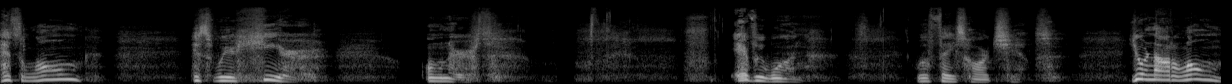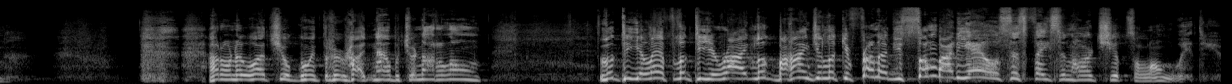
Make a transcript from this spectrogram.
as long as we're here on earth. Everyone will face hardships. You're not alone. I don't know what you're going through right now, but you're not alone. Look to your left, look to your right, look behind you, look in front of you. Somebody else is facing hardships along with you.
